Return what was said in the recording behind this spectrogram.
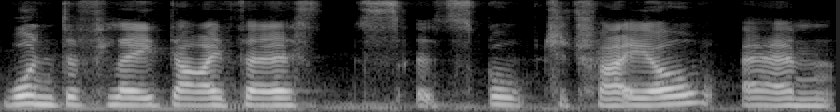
wonderfully diverse uh, sculpture trail, um,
